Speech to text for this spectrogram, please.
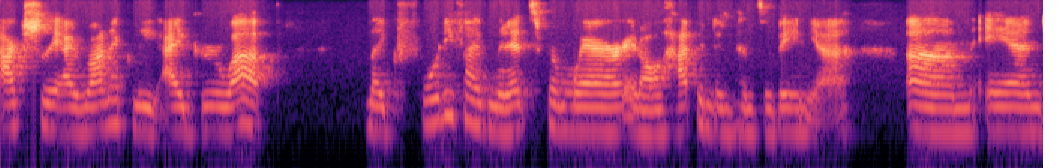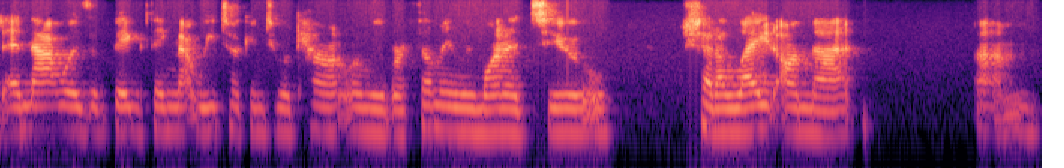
actually, ironically, I grew up like 45 minutes from where it all happened in Pennsylvania. Um, and and that was a big thing that we took into account when we were filming. We wanted to shed a light on that um,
